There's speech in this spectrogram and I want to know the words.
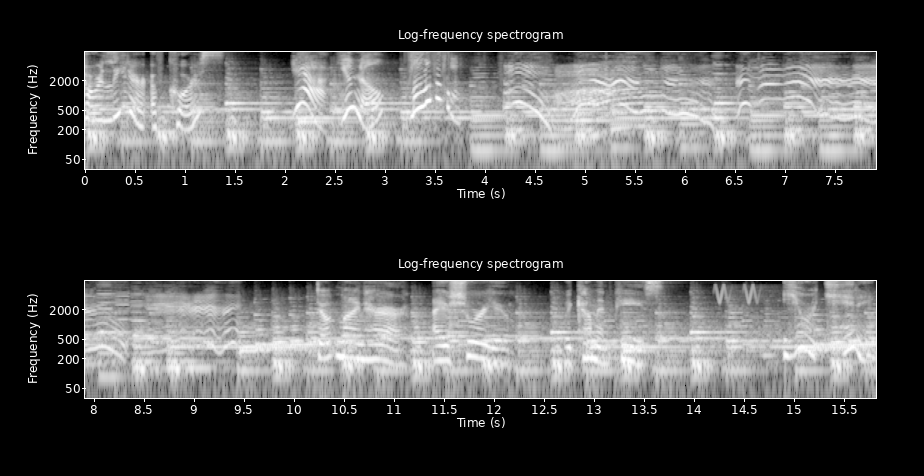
Our leader, of course. Yeah, you know, Maleficent. Don't mind her. I assure you, we come in peace. You're kidding.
